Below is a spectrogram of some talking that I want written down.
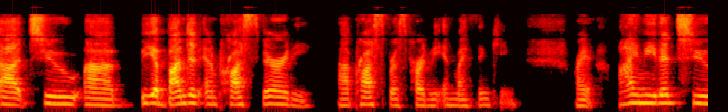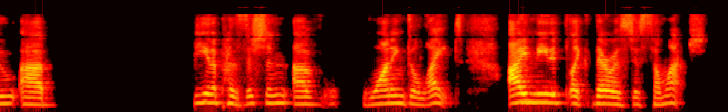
uh, to uh, be abundant and prosperity, uh, prosperous, pardon me, in my thinking, right? I needed to uh, be in a position of wanting delight. I needed like there was just so much.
